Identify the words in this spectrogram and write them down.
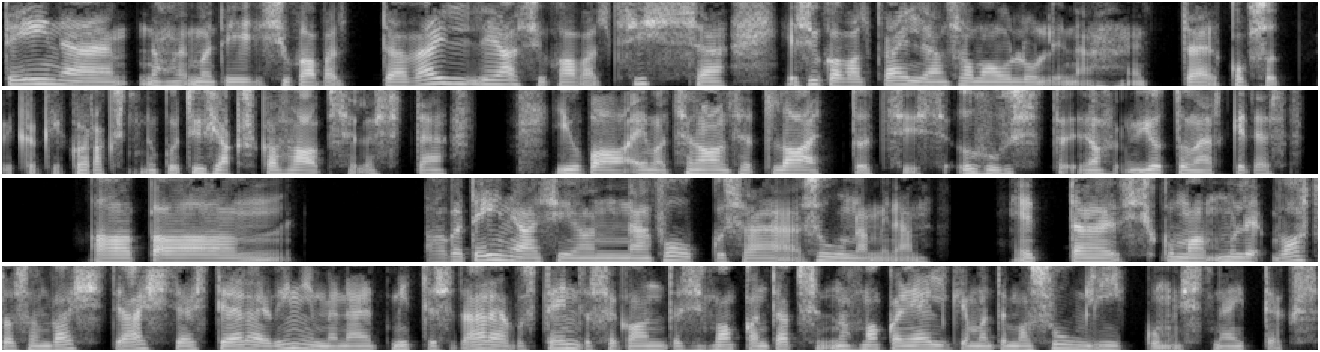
teine noh, niimoodi sügavalt välja, sügavalt sisse ja sügavalt välja on sama oluline, et kopsud ikkagi korraks nagu tühjaks ka saab sellest juba emotsionaalselt laetud siis õhust, noh jutumärkides. aga, aga teine asi on fookuse suunamine et äh, siis, kui ma, mul vastas on hästi-hästi-hästi ärev inimene, et mitte seda ärevust endasse kanda, siis ma hakkan täpselt, noh, ma hakkan jälgima tema suu liikumist näiteks.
